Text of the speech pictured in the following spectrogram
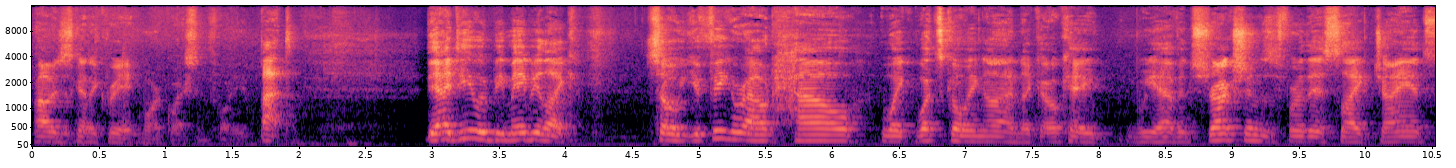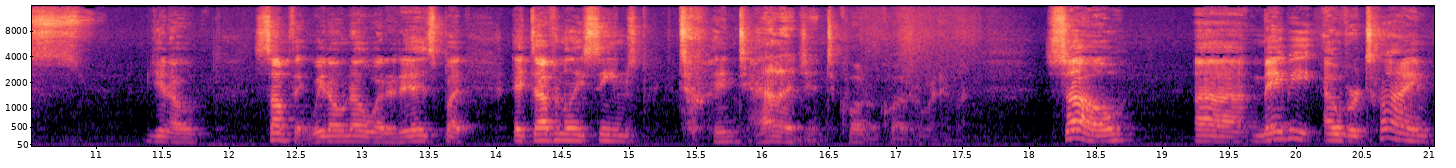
Probably just going to create more questions for you. But the idea would be maybe like, so you figure out how, like, what's going on. Like, okay, we have instructions for this, like, giants you know, something. We don't know what it is, but it definitely seems t- intelligent, quote unquote, or whatever. So uh, maybe over time,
